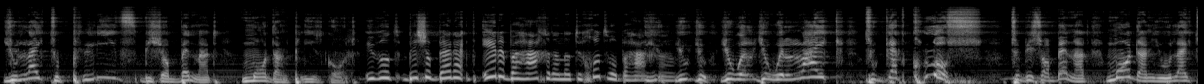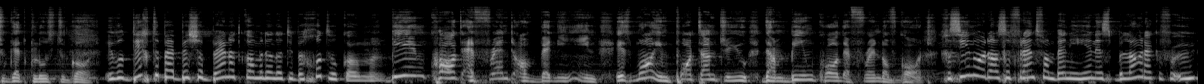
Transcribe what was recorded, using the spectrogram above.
You like to please Bishop Bernard more than please God. U wilt Bishop Bernard eerder behagen dan dat u God wil You, behagen. you, you, you, will, you will like to get close to Bishop Bernard more than you would like to get close to God. U wilt dichter bij Bishop Bernard komen dan dat u bij God wil komen. Being called a friend of Benny Hinn is more important to you than being called a friend of God. Gezien worden als een vriend van Benny Hinn is belangrijker voor u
